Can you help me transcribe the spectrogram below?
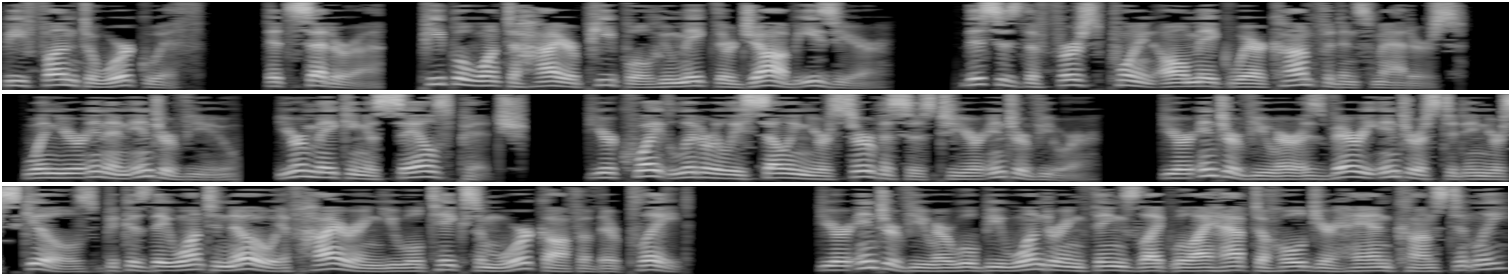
be fun to work with, etc. People want to hire people who make their job easier. This is the first point I'll make where confidence matters. When you're in an interview, you're making a sales pitch. You're quite literally selling your services to your interviewer. Your interviewer is very interested in your skills because they want to know if hiring you will take some work off of their plate. Your interviewer will be wondering things like Will I have to hold your hand constantly?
